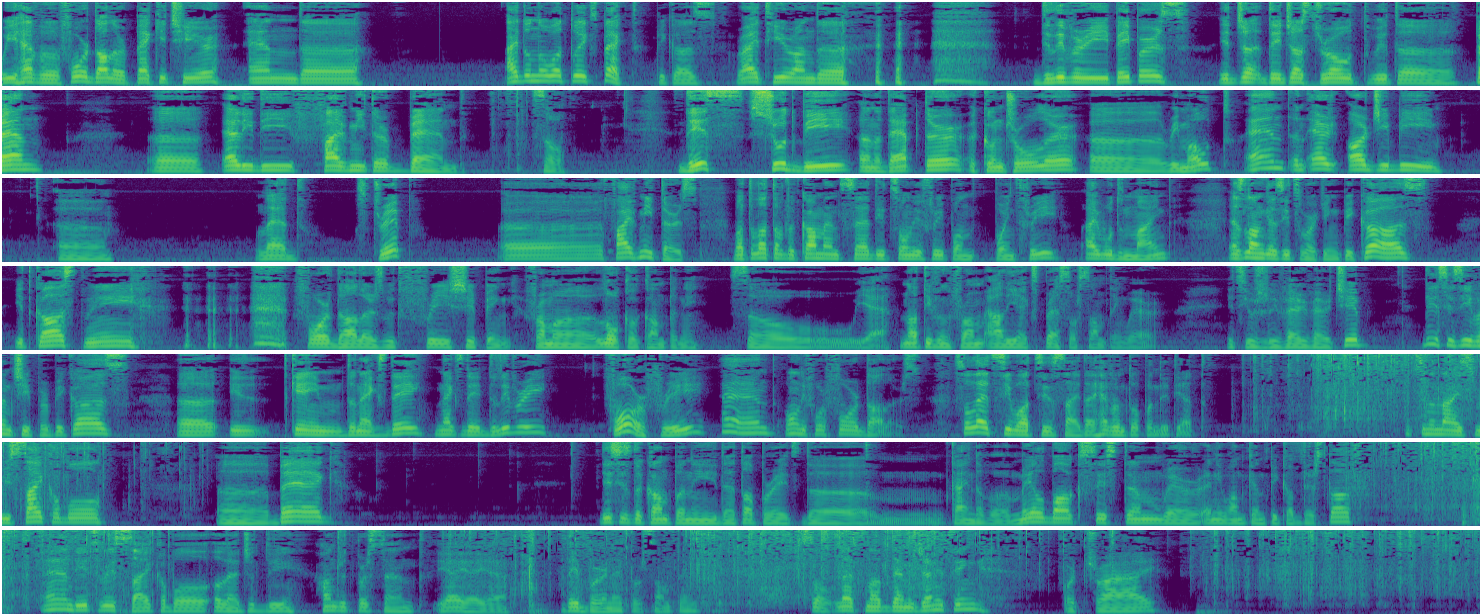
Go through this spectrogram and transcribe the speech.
we have a four dollar package here and uh, I don't know what to expect because right here on the delivery papers it ju they just wrote with a pen LED 5 meter band. So this should be an adapter, a controller, a remote and an RGB uh, LED strip uh, 5 meters. But a lot of the comments said it's only 3.3 I wouldn't mind as long as it's working because it cost me four dollars with free shipping from a local company. So yeah not even from AliExpress or something where it's usually very very cheap this is even cheaper because uh, it came the next day next day delivery for free and only for four dollars. So let's see what's inside. I haven't opened it yet. It's in a nice recyclable uh, bag. This is the company that operates the um, kind of a mailbox system where anyone can pick up their stuff and it's recyclable allegedly. 100% yeah yeah yeah. They burn it or something. So let's not damage anything or try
